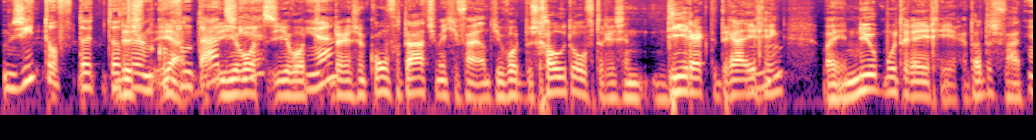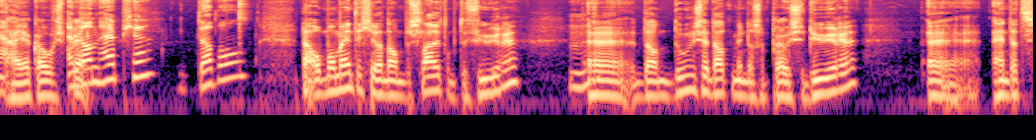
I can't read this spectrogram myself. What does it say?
ziet of dat, dat Dus, er een ja, confrontatie je wordt, is? Je wordt, Ja? Er is een confrontatie met je vijand. Je wordt beschoten of er is een directe dreiging... Mhm. waar je nu op moet reageren. Dat is waar Ja. hij ook over En spreekt. dan heb je double? Nou, op het moment dat je dan besluit om te vuren... Mhm. eh, dan doen ze dat middels een procedure... Eh, en dat is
